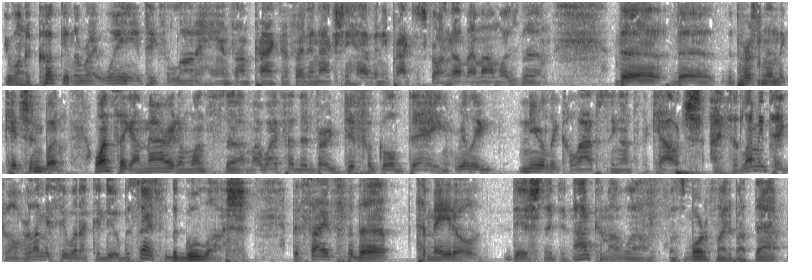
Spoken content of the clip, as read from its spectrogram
You want to cook in the right way, it takes a lot of hands on practice. I didn't actually have any practice growing up. My mom was the the the the person in the kitchen. But once I got married, and once uh, my wife had that very difficult day, really nearly collapsing onto the couch, I said, "Let me take over. Let me see what I could do." Besides for the goulash, besides for the tomato dish that did not come out well. I was mortified about that.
